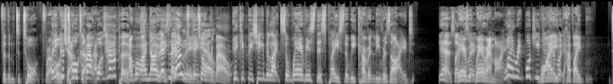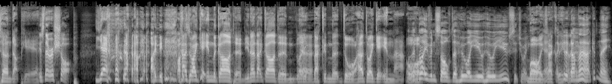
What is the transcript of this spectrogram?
for them to talk for a They whole could talk about what's happened. Well, I know, There's exactly. loads to talk else. about. He could be. She could be like, so where is this place that we currently reside? Yeah, it's like where so- where am I? Where? What do you do? Why in have I turned up here? Is there a shop? yeah. I need. To How do I get in the garden? You know that garden, like Yeah. back in the door. How do I get in that? Well, they've not even solved the "Who are you? Who are you?" situation. Well, yet. exactly. They could have done that, couldn't they?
